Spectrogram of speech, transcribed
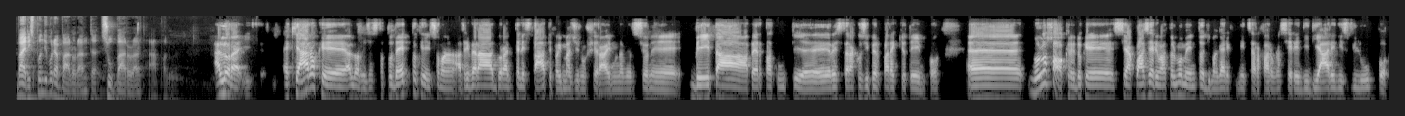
Vai, rispondi pure a Valorant, su Valorant. Ah, Valorant. Allora, è chiaro che allora, è già stato detto che insomma arriverà durante l'estate, poi immagino uscirà in una versione beta aperta a tutti e resterà così per parecchio tempo. Eh, non lo so, credo che sia quasi arrivato il momento di magari iniziare a fare una serie di diari di sviluppo.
